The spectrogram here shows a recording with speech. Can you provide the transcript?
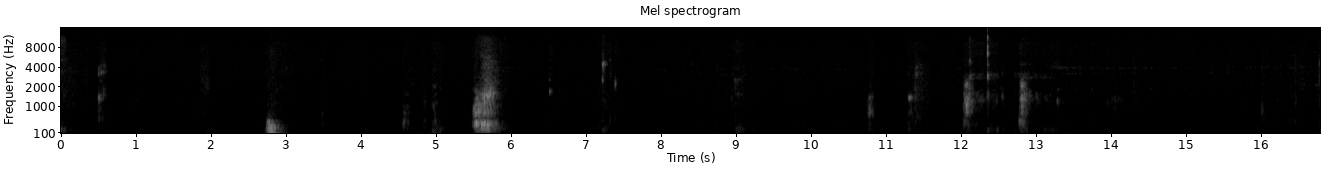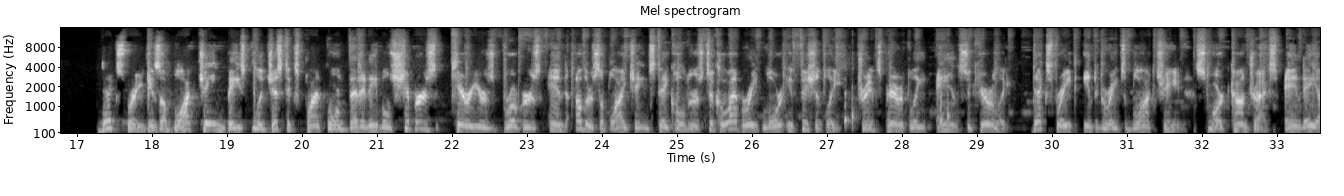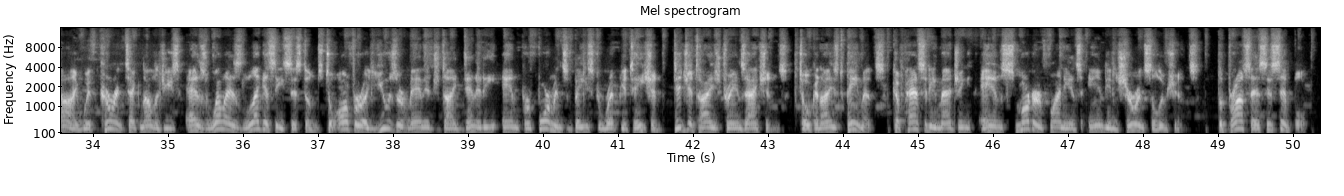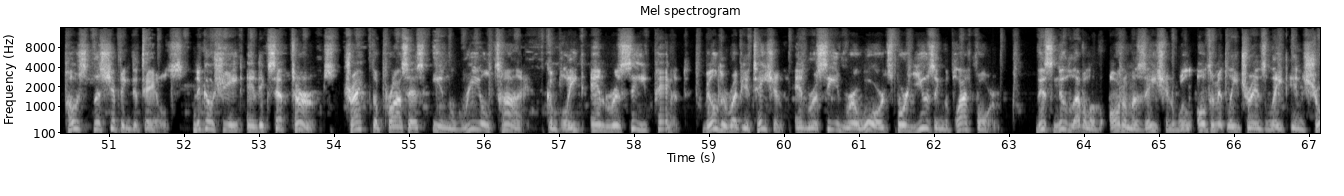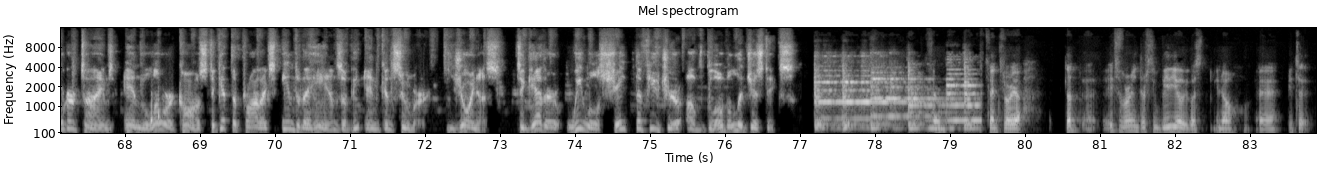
DexFreight is a blockchain based logistics platform that enables shippers, carriers, brokers, and other supply chain stakeholders to collaborate more efficiently, transparently, and securely. DexFreight integrates blockchain, smart contracts, and AI with current technologies as well as legacy systems to offer a user managed identity and performance based reputation, digitized transactions, tokenized payments, capacity matching, and smarter finance and insurance solutions. The process is simple. Post the shipping details, negotiate and accept terms, track the process in real time complete and receive payment, build a reputation, and receive rewards for using the platform. This new level of automation will ultimately translate in shorter times and lower costs to get the products into the hands of the end consumer. Join us. Together, we will shape the future of global logistics. Thanks, Gloria. That, uh, it's a very interesting video because you know uh, it's a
